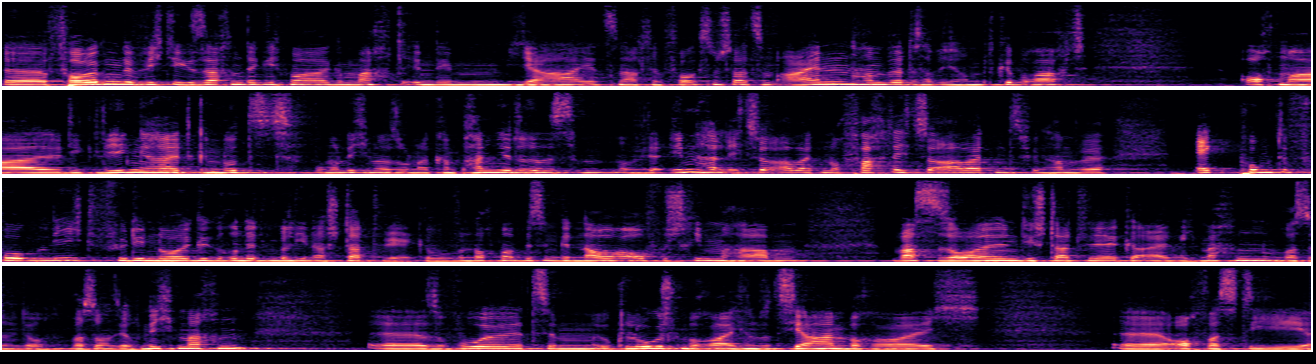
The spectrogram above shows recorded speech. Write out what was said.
äh, folgende wichtige Sachen, denke ich mal, gemacht in dem Jahr jetzt nach dem Volksentscheid. Zum einen haben wir, das habe ich noch mitgebracht, auch mal die Gelegenheit genutzt, wo man nicht immer so in einer Kampagne drin ist, mal wieder inhaltlich zu arbeiten, noch fachlich zu arbeiten. Deswegen haben wir Eckpunkte vorgelegt für die neu gegründeten Berliner Stadtwerke, wo wir noch mal ein bisschen genauer aufgeschrieben haben, was sollen die Stadtwerke eigentlich machen, was sollen sie auch, was sollen sie auch nicht machen. Äh, sowohl jetzt im ökologischen Bereich, im sozialen Bereich, äh, auch was die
